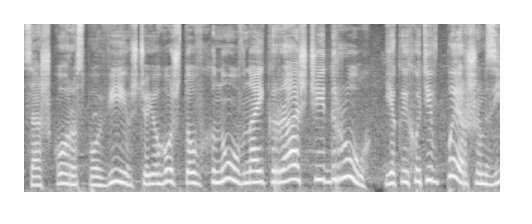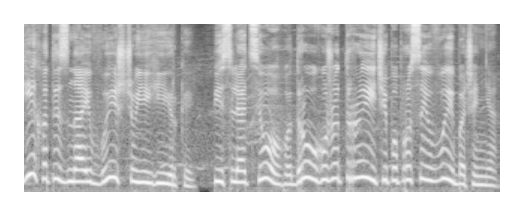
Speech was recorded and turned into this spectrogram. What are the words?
Сашко розповів, що його штовхнув найкращий друг, який хотів першим з'їхати з найвищої гірки. Після цього друг уже тричі попросив вибачення,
